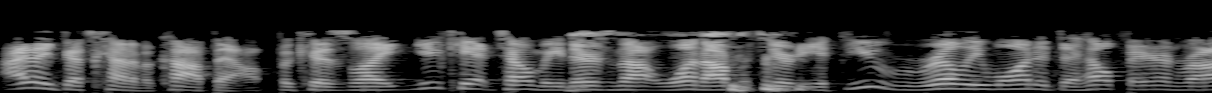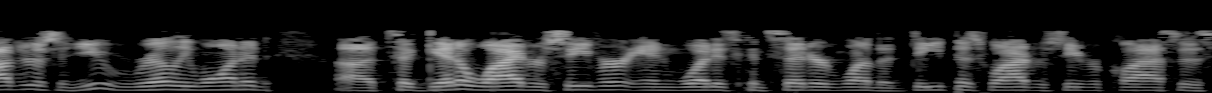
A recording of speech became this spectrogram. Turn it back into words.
I think that's kind of a cop out because like you can't tell me there's not one opportunity. if you really wanted to help Aaron Rodgers and you really wanted uh, to get a wide receiver in what is considered one of the deepest wide receiver classes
